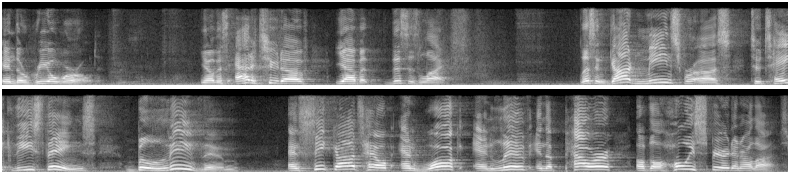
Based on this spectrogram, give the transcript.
in the real world. You know, this attitude of, yeah, but this is life. Listen, God means for us to take these things, believe them, and seek God's help and walk and live in the power of the Holy Spirit in our lives.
